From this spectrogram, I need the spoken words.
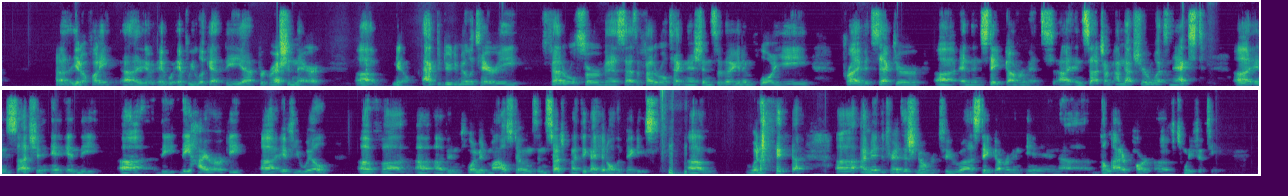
uh, you know, funny if, if, we look at the progression there, you know, active duty military, federal service as a federal technician, civilian employee, private sector, uh, and then state governments uh, and such. I'm, I'm, not sure what's next uh, in such in, in the uh, the the hierarchy, uh, if you will, of uh, of employment milestones and such. But I think I hit all the biggies um, when I. I made the transition over to state government in the latter part of 2015.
